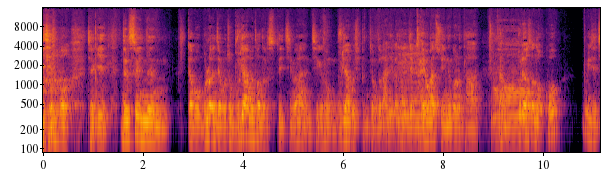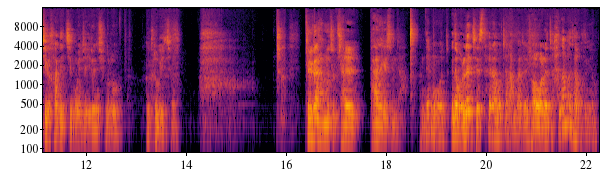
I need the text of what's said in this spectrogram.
이제, 뭐, 저기, 넣을 수 있는, 그니까 뭐, 물론 이제 뭐 좀 무리하면 더 넣을 수도 있지만, 지금은 무리하고 싶은 정도는 아니라서, 음. 이제 가용할 수 있는 거는 다, 그냥 어. 뿌려서 놓고, 뭐 이제 지가 가겠지, 뭐 이제 이런 식으로, 그러고 있죠. 결과를 한번 좀 잘 봐야 되겠습니다. 근데 뭐, 근데 원래 제 스타일하고는 잘안 맞아요. 저는 원래 하나만 사거든요.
